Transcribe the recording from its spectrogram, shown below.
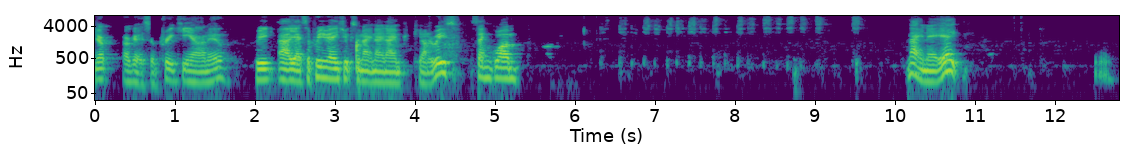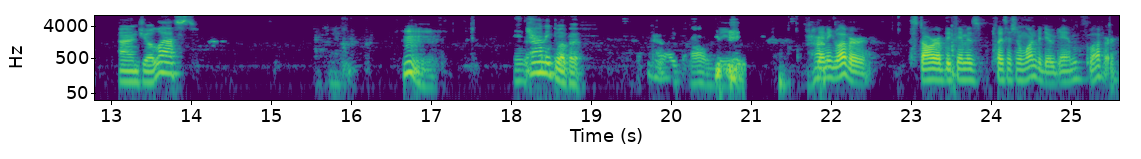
Yep. Okay. So pre Keanu. Pre, uh, yeah, so pre Matrix of 1999, Keanu Reeves. Second one, 1988. And your last, Hmm. Danny Glover. I like all of these. Huh. Danny Glover, star of the famous PlayStation 1 video game, Glover.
